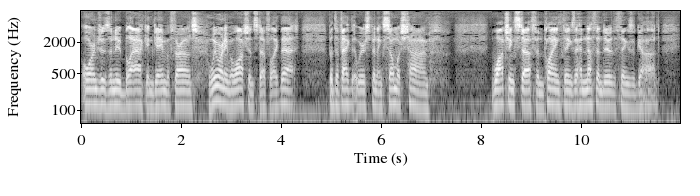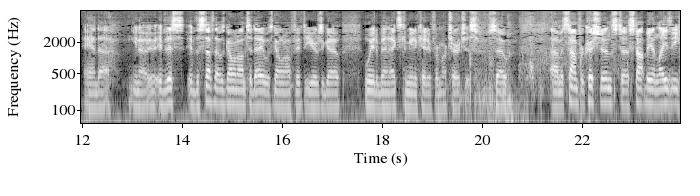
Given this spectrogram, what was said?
Orange is the New Black and Game of Thrones. We weren't even watching stuff like that. But the fact that we're spending so much time watching stuff and playing things that had nothing to do with the things of God. And uh, you know, if this if the stuff that was going on today was going on 50 years ago, we'd have been excommunicated from our churches. So um, it's time for Christians to stop being lazy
